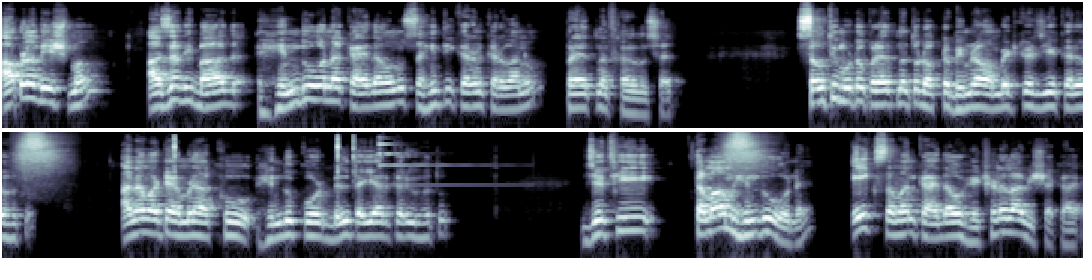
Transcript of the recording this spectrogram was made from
આપણા દેશમાં આઝાદી બાદ હિન્દુઓના કાયદાઓનું સંહિતીકરણ કરવાનો પ્રયત્ન થયો છે. સૌથી મોટો પ્રયત્ન તો ડોક્ટર ભીમરાવ આંબેડકરજીએ કર્યો હતો. આના માટે એમણે આખું હિન્દુ કોડ બિલ તૈયાર કર્યું હતું, જેથી તમામ હિન્દુઓને એક સમાન કાયદાઓ હેઠળ લાવી શકાય.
